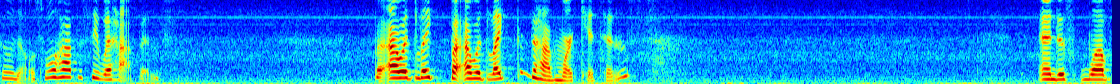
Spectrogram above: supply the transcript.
Who knows? We'll have to see what happens. But I would like but I would like them to have more kittens. And just love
